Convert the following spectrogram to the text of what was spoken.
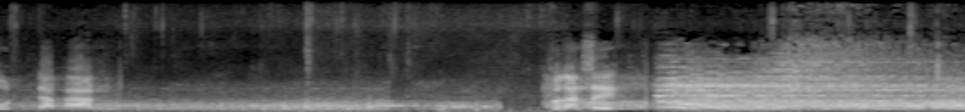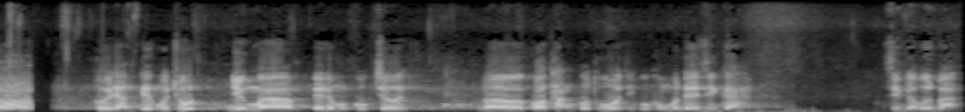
Một đáp án. Phương án C. Hơi đáng tiếc một chút nhưng mà đây là một cuộc chơi. Ờ, có thắng có thua thì cũng không vấn đề gì cả. Xin cảm ơn bạn.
